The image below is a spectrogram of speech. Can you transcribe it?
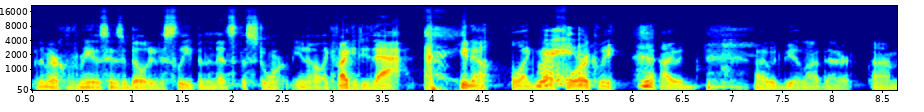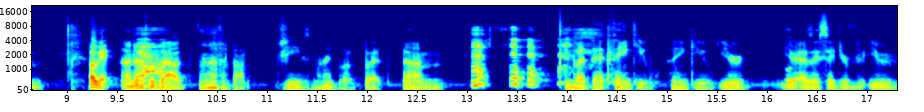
the miracle for me is his ability to sleep in the midst of the storm you know like if i could do that you know like Right. metaphorically i would i would be a lot better um okay enough Yeah. about enough about geez my book but um but that thank you thank you you're you're as i said you're you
